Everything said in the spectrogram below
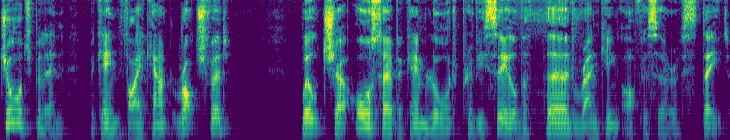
George Boleyn became Viscount Rochford. Wiltshire also became Lord Privy Seal, the third ranking officer of state.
